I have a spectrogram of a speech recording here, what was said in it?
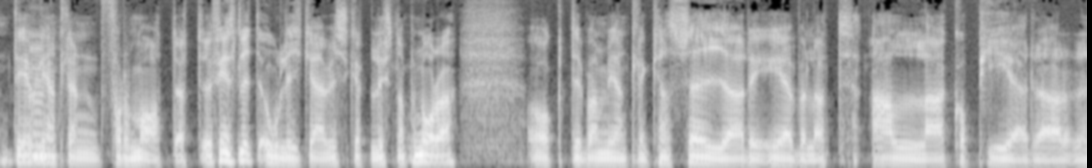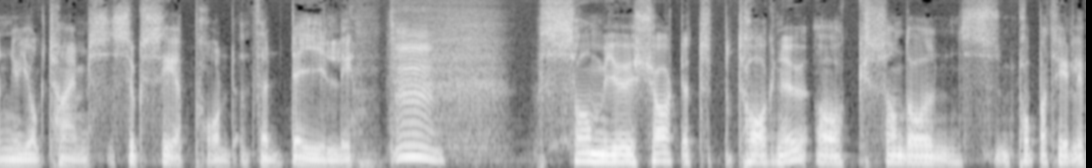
Det är väl egentligen formatet. Det finns lite olika, vi ska lyssna på några. Och det man egentligen kan säga det är väl att alla kopierar New York Times succépodd The Daily. Som ju kört ett tag nu och som då poppar till i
